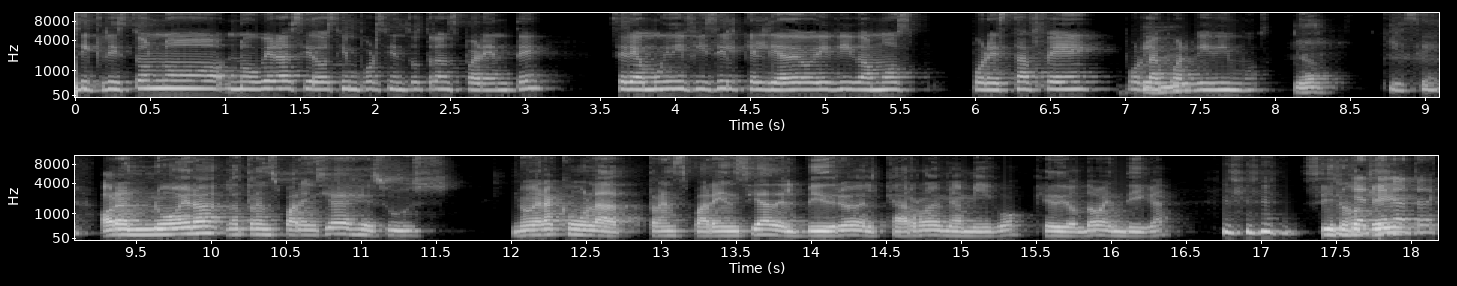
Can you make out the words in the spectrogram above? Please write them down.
Si Cristo no, no hubiera sido 100% transparente, sería muy difícil que el día de hoy vivamos por esta fe por la cual vivimos. Y sí. Ahora, no era la transparencia de Jesús, no era como la transparencia del vidrio del carro de mi amigo, que Dios lo bendiga, sino ya que... Tiene otra.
